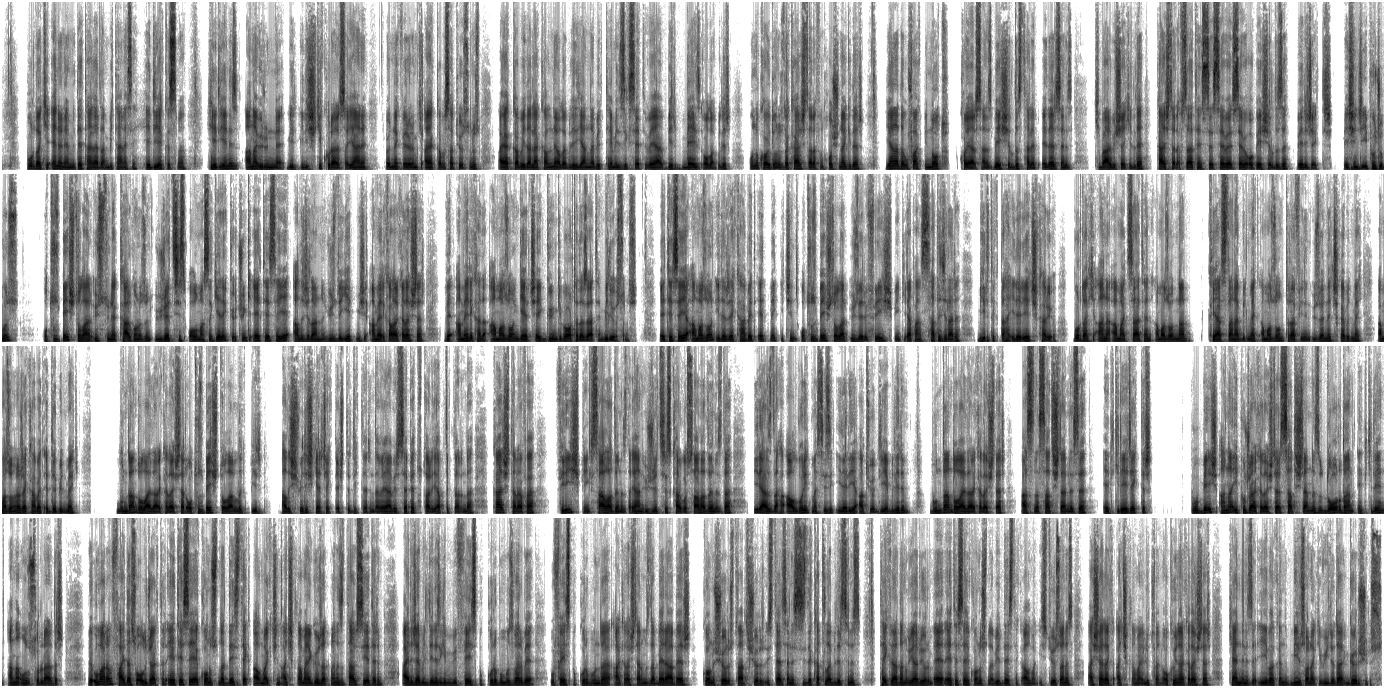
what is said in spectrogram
Buradaki en önemli detaylardan bir tanesi hediye kısmı. Hediyeniz ana ürünle bir ilişki kurarsa yani örnek veriyorum ki ayakkabı satıyorsunuz. Ayakkabıyla alakalı ne olabilir? Yanına bir temizlik seti veya bir bez olabilir. Bunu koyduğunuzda karşı tarafın hoşuna gider. Yana da ufak bir not koyarsanız 5 yıldız talep ederseniz kibar bir şekilde karşı taraf zaten size seve seve o 5 yıldızı verecektir. Beşinci ipucumuz 35 dolar üstüne kargonuzun ücretsiz olması gerekiyor. Çünkü ETS'ye alıcılarının %70'i Amerikalı arkadaşlar ve Amerika'da Amazon gerçeği gün gibi ortada zaten biliyorsunuz. ETS'ye Amazon ile rekabet etmek için 35 dolar üzeri free shipping yapan satıcıları bir tık daha ileriye çıkarıyor. Buradaki ana amaç zaten Amazon'la kıyaslanabilmek, Amazon trafiğinin üzerine çıkabilmek, Amazon'a rekabet edebilmek. Bundan dolayı da arkadaşlar 35 dolarlık bir alışveriş gerçekleştirdiklerinde veya bir sepet tutarı yaptıklarında karşı tarafa free shipping sağladığınızda yani ücretsiz kargo sağladığınızda biraz daha algoritma sizi ileriye atıyor diyebilirim. Bundan dolayı da arkadaşlar aslında satışlarınızı etkileyecektir. Bu 5 ana ipucu arkadaşlar satışlarınızı doğrudan etkileyen ana unsurlardır ve umarım faydası olacaktır. ETS'ye konusunda destek almak için açıklamaya göz atmanızı tavsiye ederim. Ayrıca bildiğiniz gibi bir Facebook grubumuz var ve bu Facebook grubunda arkadaşlarımızla beraber konuşuyoruz, tartışıyoruz. İsterseniz siz de katılabilirsiniz. Tekrardan uyarıyorum. Eğer ETS konusunda bir destek almak istiyorsanız aşağıdaki açıklamayı lütfen okuyun arkadaşlar. Kendinize iyi bakın. Bir sonraki videoda görüşürüz.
